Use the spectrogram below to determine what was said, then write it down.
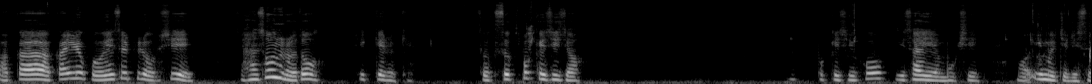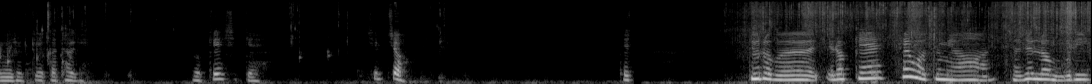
아까 깔려고 했을 필요 없이 한 손으로도 쉽게 이렇게 쓱쓱 벗겨지죠? 벗겨지고 이 사이에 뭐 혹시 뭐 이물질 있으면 이렇게 깨끗하게 이렇게 쉽게 쉽죠? 두릅을 이렇게 세워두면 저절로 물이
